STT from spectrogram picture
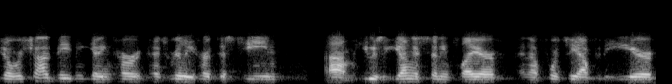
you know, Rashod Bateman getting hurt has really hurt this team. Um, he was a young ascending player, and unfortunately out for the year.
